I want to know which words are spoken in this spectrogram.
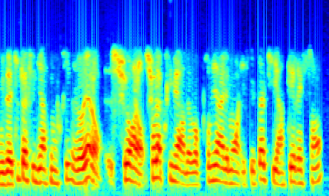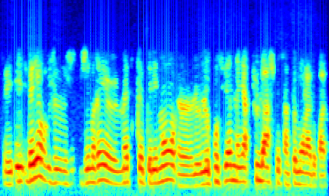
Vous avez tout à fait bien compris. Alors sur, alors, sur la primaire, d'abord, premier élément, et c'est ça qui est intéressant. Et, d'ailleurs, j'aimerais euh, mettre cet élément, euh, le, considérer de manière plus large que simplement la droite.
